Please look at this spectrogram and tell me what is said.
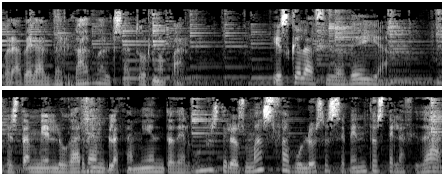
por haber albergado al Saturno Park. Y es que la Ciudadella es también lugar de emplazamiento de algunos de los más fabulosos eventos de la ciudad.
